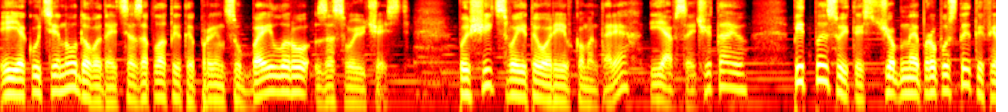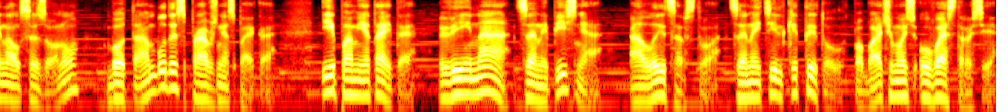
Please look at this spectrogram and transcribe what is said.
І яку ціну доведеться заплатити принцу Бейлору за свою честь? Пишіть свої теорії в коментарях, я все читаю. Підписуйтесь, щоб не пропустити фінал сезону, бо там буде справжня спека. І пам'ятайте, війна це не пісня, а лицарство це не тільки титул. Побачимось у Вестеросі.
